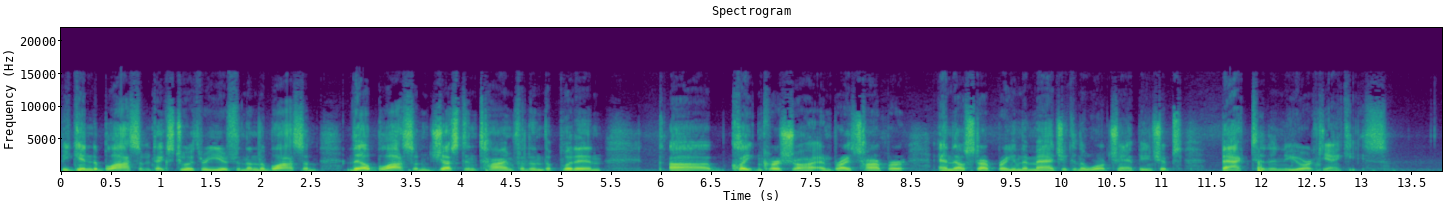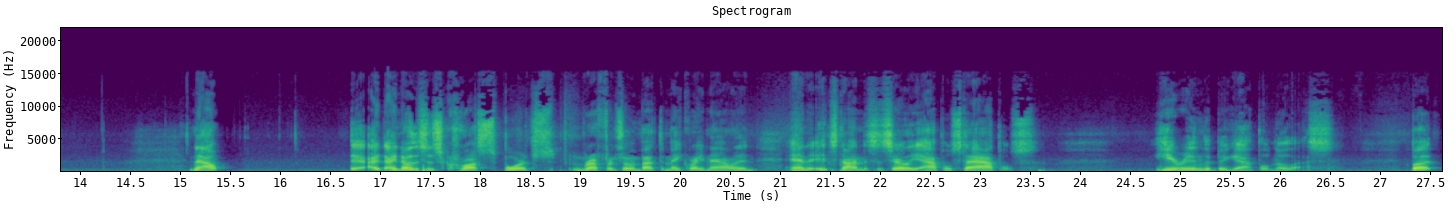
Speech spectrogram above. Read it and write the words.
begin to blossom, it takes two or three years for them to blossom, they'll blossom just in time for them to put in uh, Clayton Kershaw and Bryce Harper, and they'll start bringing the magic and the world championships back to the New York Yankees. Now, I, I know this is cross sports reference I'm about to make right now, and and it's not necessarily apples to apples here in the Big Apple, no less. But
